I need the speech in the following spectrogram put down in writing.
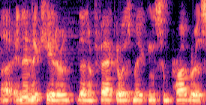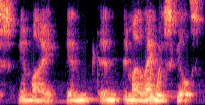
uh, an indicator that, in fact, I was making some progress in my in, in, in my language skills.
